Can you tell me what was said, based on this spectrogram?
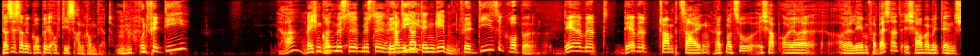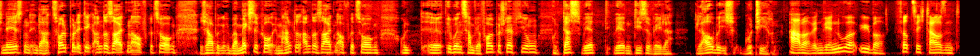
Das ist eine Gruppe, auf die es ankommen wird. Und für die, ja. Welchen Grund müsste, müsste ein Kandidat denen geben? Für diese Gruppe, der wird, der wird Trump zeigen, hört mal zu, ich habe eure, euer Leben verbessert, ich habe mit den Chinesen in der Zollpolitik andere Seiten aufgezogen, ich habe über Mexiko im Handel andere Seiten aufgezogen und äh, übrigens haben wir Vollbeschäftigung und das wird, werden diese Wähler, glaube ich, gutieren. Aber wenn wir nur über 40.000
